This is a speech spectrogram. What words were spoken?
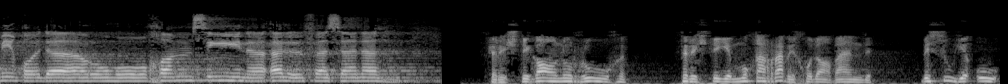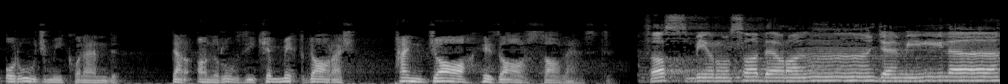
مقداره خمسين ألف سنة. فرشتگان و روح فرشته مقرب خداوند به سوی او عروج می کنند در آن روزی که مقدارش پنجاه هزار سال است. فاصبر صبرا جمیلا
